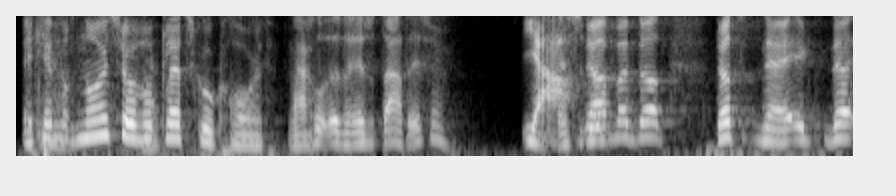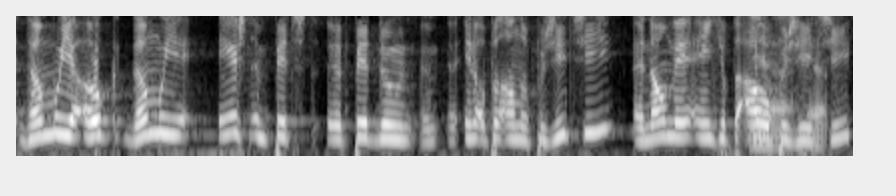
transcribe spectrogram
Ik heb Ja. nog nooit zoveel Ja. kletskoek gehoord. Maar goed, het resultaat is er. Ja, ze ja maar dat, dat nee, ik, da- dan moet je ook, dan moet je eerst een pit, eh, pit doen eh, in, op een andere positie en dan weer eentje op de oude Ja, positie.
